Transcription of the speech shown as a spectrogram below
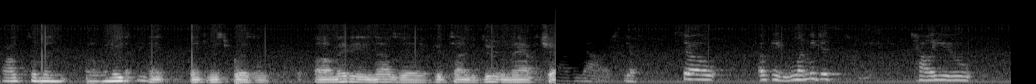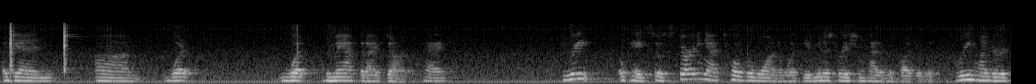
Councilman, uh, Waniewski? Thank thank you, Mr. President. Uh, maybe now's a good time to do the math check. thousand dollars. Yeah. So, okay, let me just tell you again, um, what, what the math that I've done, okay? Three, okay, so starting October one, and what the administration had in the budget was three hundred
